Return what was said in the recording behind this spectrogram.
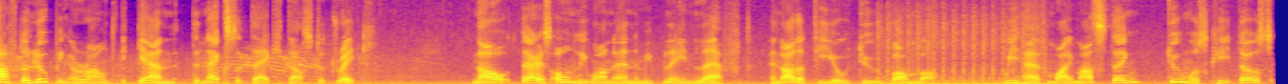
After looping around again, the next attack does the trick. Now there is only one enemy plane left, another TU-2 bomber. We have my Mustang, two Mosquitoes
